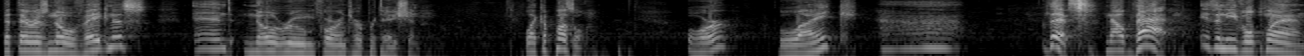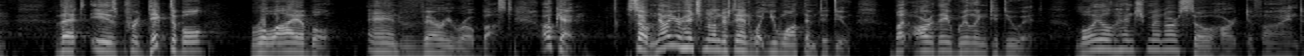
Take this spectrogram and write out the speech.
that there is no vagueness and no room for interpretation. Like a puzzle. Or like this. Now that is an evil plan that is predictable, reliable, and very robust. Okay, so now your henchmen understand what you want them to do, but are they willing to do it? Loyal henchmen are so hard to find.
